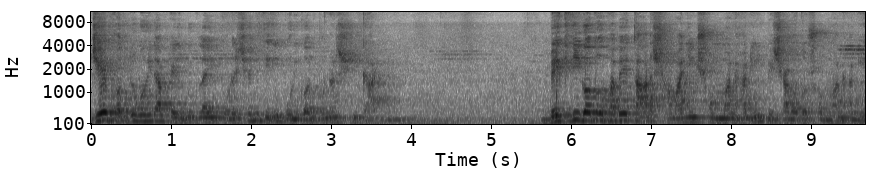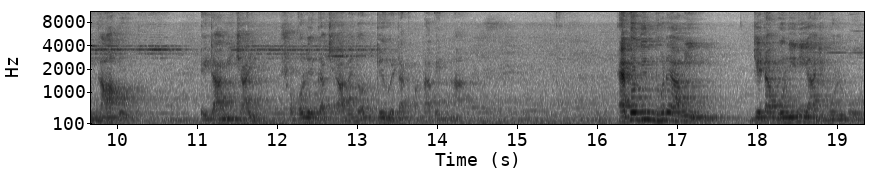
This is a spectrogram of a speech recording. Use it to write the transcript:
যে ভদ্রমহিলা ফেসবুক লাইভ করেছেন, তিনি পরিকল্পনার শিকার। ব্যক্তিগতভাবে তার সামাজিক সম্মানহানি, পেশাগত সম্মানহানি না হোক, এটা আমি চাই। সকলের কাছে আবেদন, কেউ এটা ঘটাবেন না। এতদিন ধরে আমি যেটা বলিনি, আজ বলব।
